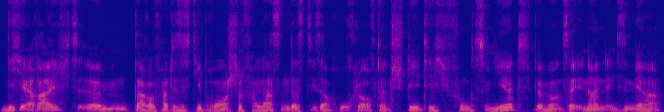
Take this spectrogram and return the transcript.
nicht erreicht. Ähm, darauf hatte sich die Branche verlassen, dass dieser Hochlauf dann stetig funktioniert. Wenn wir uns erinnern, in diesem Jahr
